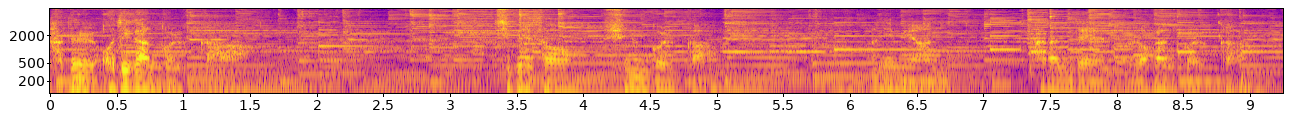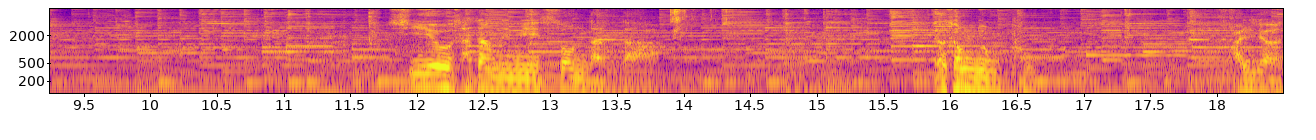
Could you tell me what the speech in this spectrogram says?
다들 어디 간 걸까? 집에서 쉬는 걸까? 아니면 다른 데 놀러 간 걸까? CEO 사장님이 쏜단다. 여성용품 관련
